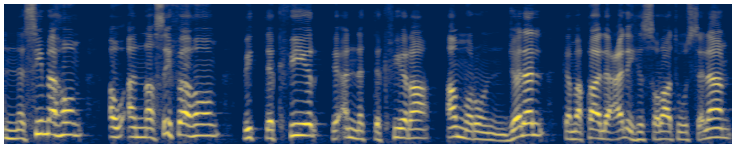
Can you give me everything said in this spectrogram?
نسمهم أو أن نصفهم بالتكفير لأن التكفير أمر جلل كما قال عليه الصلاة والسلام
